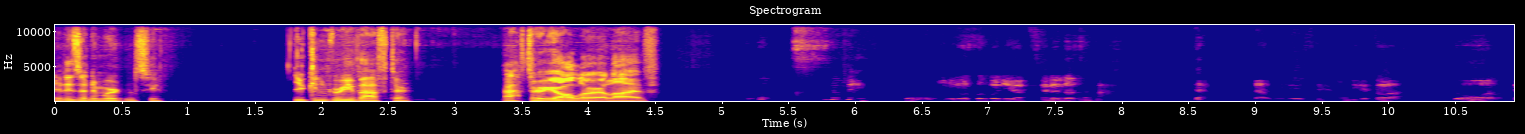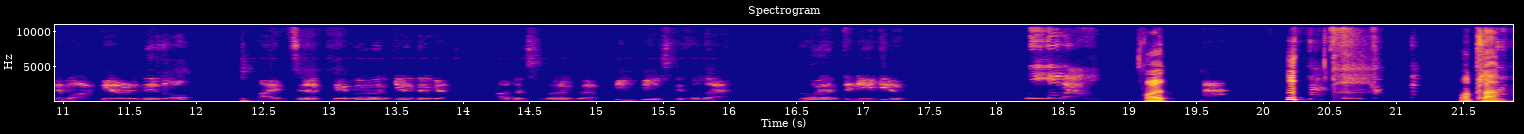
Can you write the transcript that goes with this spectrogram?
It is an emergency. You can grieve after. After y'all are alive. あいつらケーブルは切れてるがまだしばらくはピンピンしてそうだ。どうやって逃げ切る？What? what plan?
